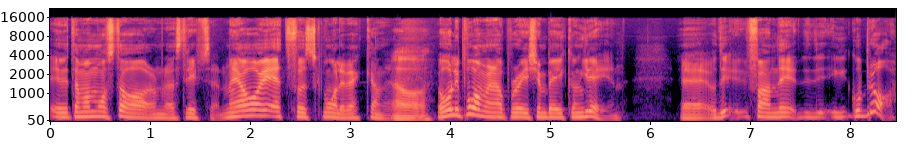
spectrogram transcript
utan man måste ha de där stripsen. Men jag har ju ett fuskmål i veckan. ja. Jag håller på med den här Operation Bacon-grejen. Eh, och det, fan, det, det går bra.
